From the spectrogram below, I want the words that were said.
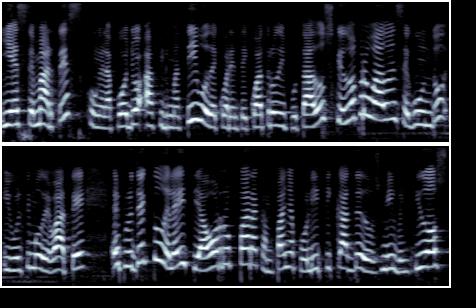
Y este martes, con el apoyo afirmativo de 44 diputados, quedó aprobado en segundo y último debate el proyecto de ley de ahorro para campaña política de 2022.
